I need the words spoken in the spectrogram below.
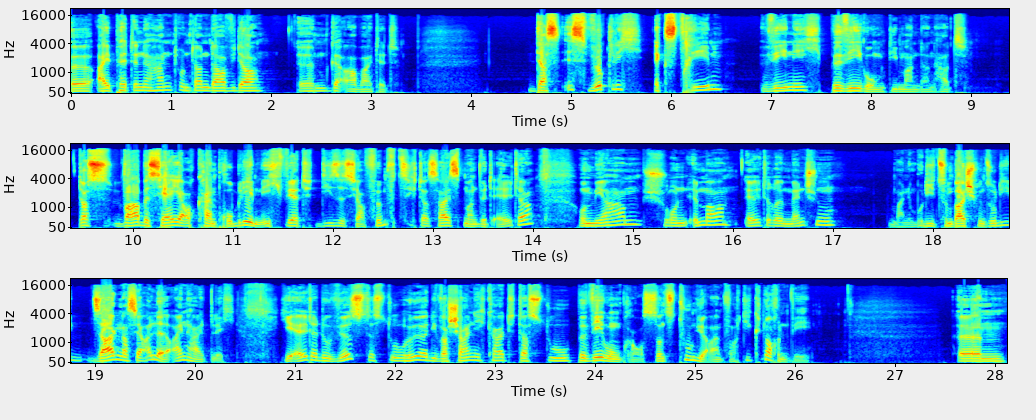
äh, iPad in der Hand und dann da wieder ähm, gearbeitet. Das ist wirklich extrem wenig Bewegung, die man dann hat. Das war bisher ja auch kein Problem. Ich werde dieses Jahr 50, das heißt, man wird älter. Und mir haben schon immer ältere Menschen meine Mutti zum Beispiel und so, die sagen das ja alle einheitlich. Je älter du wirst, desto höher die Wahrscheinlichkeit, dass du Bewegung brauchst. Sonst tun dir einfach die Knochen weh. Ähm,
